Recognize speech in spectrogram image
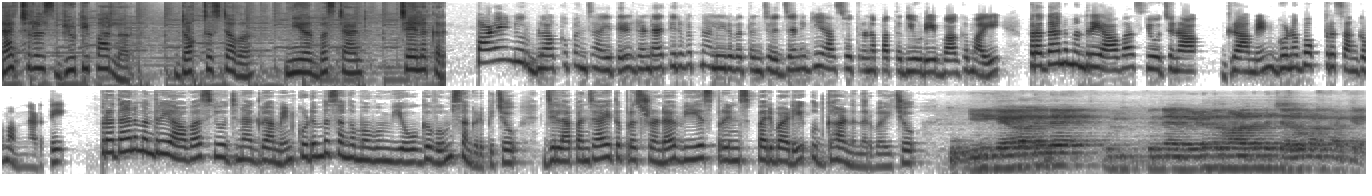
naturals beauty parlour doctor tower near bus stand Chelakkara. Pazhayannur block പഞ്ചായത്തിൽ രണ്ടായിരത്തി ഇരുപത്തിനാല് ഇരുപത്തിയഞ്ച് ജനകീയ ആസൂത്രണ പദ്ധതിയുടെ ഭാഗമായി പ്രധാനമന്ത്രി ആവാസ് യോജന ഗ്രാമീൺ ഗുണഭോക്തൃ സംഗമം നടത്തി. പ്രധാനമന്ത്രി ആവാസ് യോജന ഗ്രാമീൺ കുടുംബ സംഗമവും യോഗവും സംഘടിപ്പിച്ചു. ജില്ലാ panchayat president V S Prince പരിപാടി ഉദ്ഘാടനം നിർവഹിച്ചു. ഇനി കേരളത്തിന്റെ പിന്നെ വീട് നിർമ്മാണത്തിന്റെ ചെലവ് കണക്കാക്കിയാൽ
